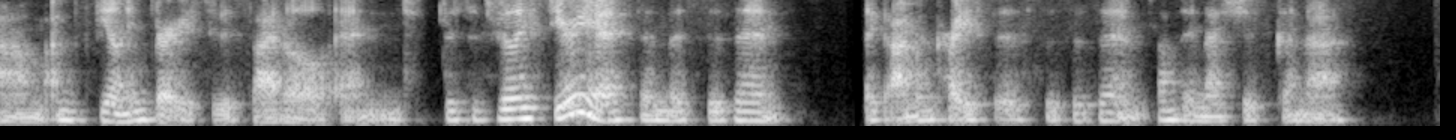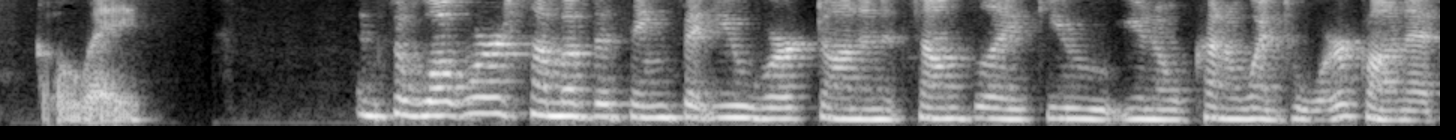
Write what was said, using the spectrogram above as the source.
um, I'm feeling very suicidal and this is really serious and this isn't like I'm in crisis. This isn't something that's just gonna go away and so what were some of the things that you worked on and it sounds like you, you know, kind of went to work on it.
